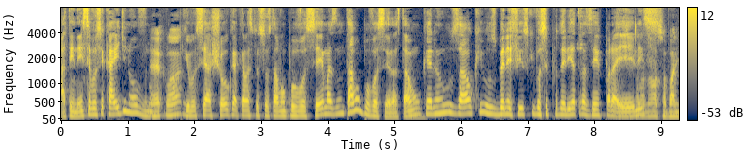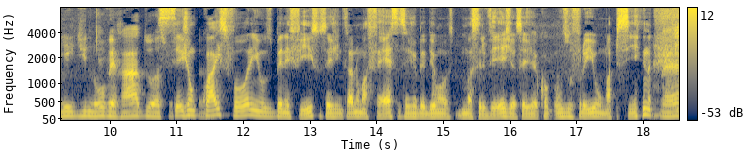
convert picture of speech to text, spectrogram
a tendência é você cair de novo, né? É claro. Porque você achou que aquelas pessoas estavam por você, mas não estavam por você. Elas estavam querendo usar o que, os benefícios que você poderia trazer para eles. Fala, Nossa, avaliei de novo errado. Sejam pessoas. quais forem os benefícios, seja entrar numa festa, seja beber uma, uma cerveja, seja usufruir uma piscina, É,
